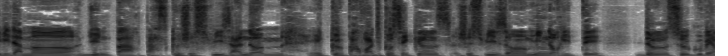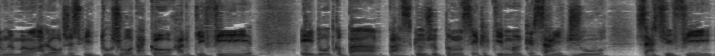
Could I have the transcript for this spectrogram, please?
Évidemment, d'une part parce que je suis un homme et que par voie de conséquence, je suis en minorité dans ce gouvernement, alors je suis toujours d'accord avec les filles. Et d'autre part parce que je pense effectivement que cinq jours, ça suffit.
